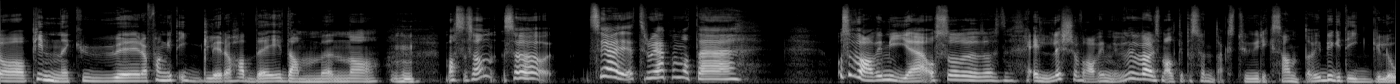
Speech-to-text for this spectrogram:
og pinnekuer og fanget igler og hadde i dammen og masse sånn. Så, så jeg, jeg tror jeg på en måte Og så var vi mye Også Ellers så var vi mye Vi var liksom alltid på søndagstur, ikke sant? Og vi bygget iglo,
